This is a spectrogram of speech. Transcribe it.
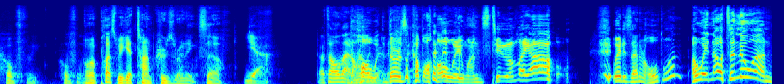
Hopefully, hopefully, Well, plus we get Tom Cruise running, so yeah. That's all that. the really hallway. There was a couple hallway ones too. I'm like, oh, wait, is that an old one? Oh wait, no, it's a new one.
